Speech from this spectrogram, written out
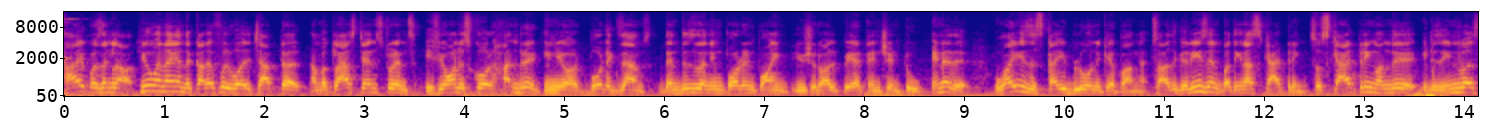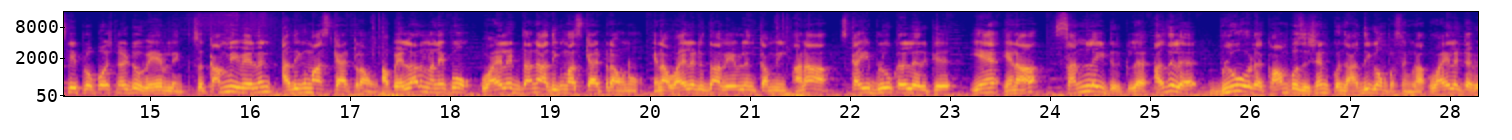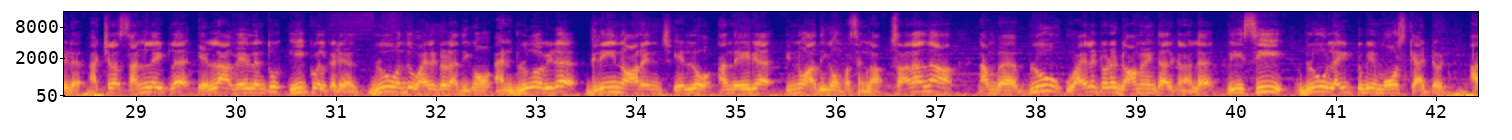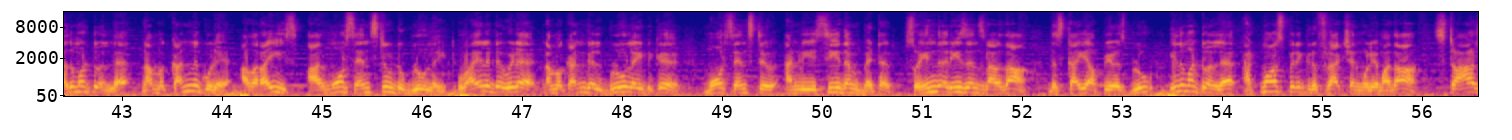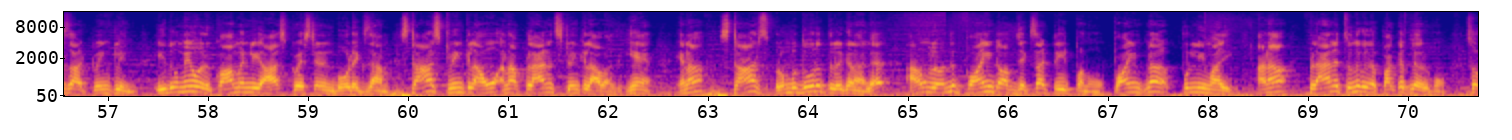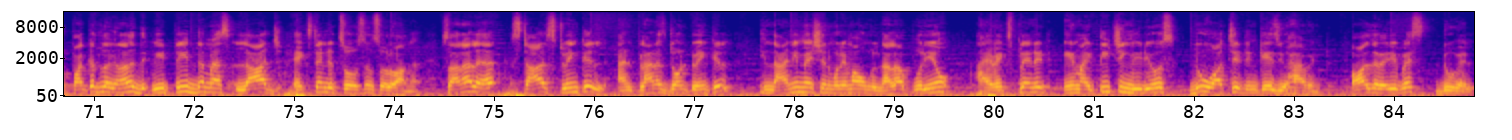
Hi பசங்களா. Human eye இந்த colourful world chapter நம்ம class ten students if you want score hundred in your board exams then this is an important point you should all pay attention to என்னது? Why is sky ப்ளூன்னு கேட்பாங்க so அதுக்கு reason பார்த்தீங்கன்னா scattering so scattering வந்து it is inversely proportional to wave length so கம்மி wave length அதிகமாக scatter ஆகும். அப்போ எல்லாரும் நினைப்போம் வயலட் தானே அதிகமாக ஸ்கேட்டர் ஆகணும். ஏன்னா வயலட் தான் வேவ் லெங்க் கம்மி. ஆனால் ஸ்கை ப்ளூ கலர்ல இருக்கு. ஏன்? ஏன்னா சன்லைட் இருக்குல்ல. அதுல ப்ளூவோட காம்போசிஷன் கொஞ்சம் அதிகம் பசங்களா. வயலட்டை விட. ஆக்சுவலாக சன்லைட்ல எல்லா வேவ் லென்த்தும் ஈக்குவல் கிடையாது. ப்ளூ வந்து வயலட்டோட அதிகம் அண்ட் ப்ளூவை விட கிரீன் ஆரஞ்சு எல்லோ அந்த ஏரியா இன்னும் அதிகம் பசங்களா? ஸோ அதனால தான் நம்ம ப்ளூ வயலட்டோட டாமினண்ட்டாக இருக்கனால we see blue light to be more scattered அது மட்டும் இல்லை நம்ம கண்ணு கூட our eyes are more sensitive to blue light வயலட்டை விட நம்ம கண்கள் ப்ளூ லைட்டுக்கு more sensitive and we see them better so இந்த ரீசன்ஸ்னால தான் த ஸ்கை அப்பியர்ஸ் ப்ளூ இது மட்டும் இல்லை அட்மாஸ்பியரிக் ரிஃப்ராக்ஷன் மூலியமா தான் ஸ்டார்ஸ் ஆர் ட்விங்க்லிங் இதுவுமே ஒரு commonly asked question in board exam stars twinkle ஆகும் ஆனால் பிளானட்ஸ் ட்விங்கிள் ஆகாது ஏன்? ஏன்னா ஸ்டார்ஸ் ரொம்ப தூரத்தில் இருக்கனால அவங்கள வந்து பாயிண்ட் ஆப்ஜெக்ட்ஸாக ட்ரீட் பண்ணுவோம். பாயிண்ட் பாயிண்ட்னா புள்ளி மாதிரி ஆனா பிளானட்ஸ் வந்து கொஞ்சம் பக்கத்துல இருக்கும். ஸோ பக்கத்துல இருக்கனால we treat them as large extended சோர்ஸ்னு சொல்லுவாங்க. ஸோ அதனால stars twinkle and planets don't twinkle இந்த அனிமேஷன் மூலயமா உங்களுக்கு நல்லா புரியும். I have explained it in my teaching videos do watch it in case you haven't all the very best do well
